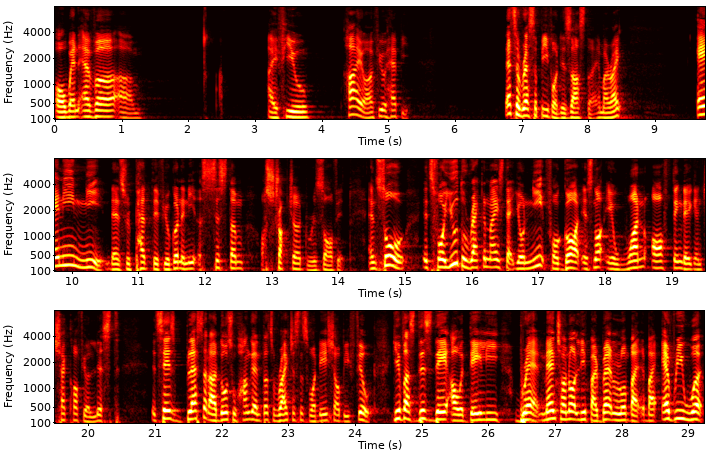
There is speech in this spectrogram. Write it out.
Or whenever um, I feel high or I feel happy? That's a recipe for disaster, am I right? Any need that's repetitive, you're going to need a system or structure to resolve it. And so it's for you to recognize that your need for God is not a one off thing that you can check off your list. It says, Blessed are those who hunger and thirst for righteousness, for they shall be filled. Give us this day our daily bread. Man shall not live by bread alone, but by every word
